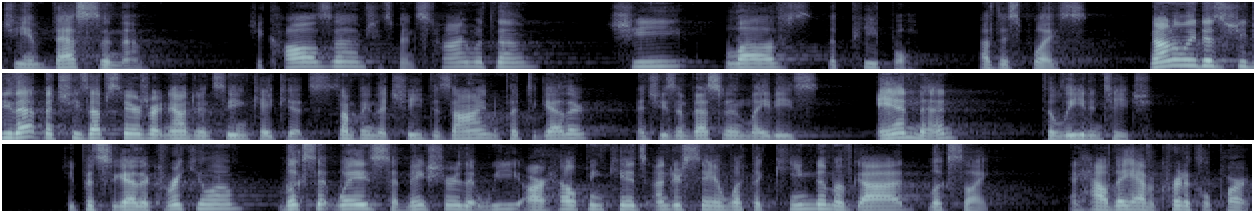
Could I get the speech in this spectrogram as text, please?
She invests in them. She calls them, she spends time with them. She loves the people of this place. Not only does she do that, but she's upstairs right now doing C&K Kids, something that she designed and put together, and she's invested in ladies and men to lead and teach. She puts together curriculum, looks at ways to make sure that we are helping kids understand what the kingdom of God looks like and how they have a critical part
